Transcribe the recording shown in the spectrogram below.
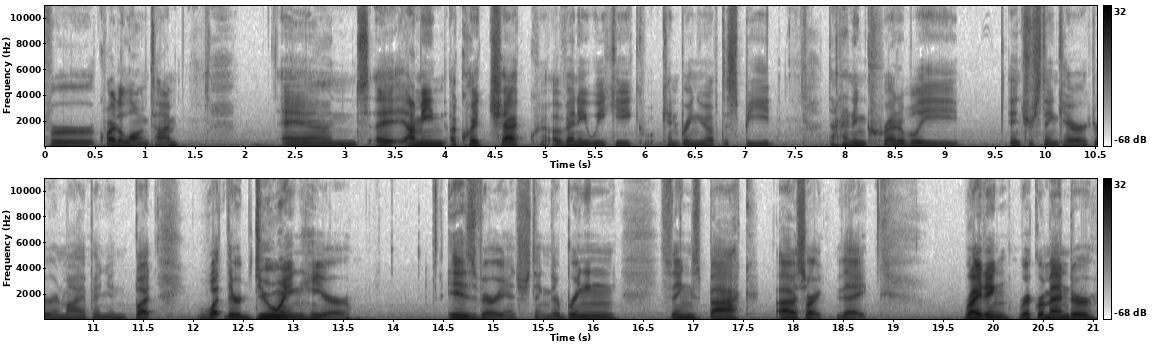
for quite a long time. And I, I mean, a quick check of any wiki can bring you up to speed. Not an incredibly interesting character, in my opinion, but what they're doing here is very interesting. They're bringing things back. Uh, sorry, they. Writing, Rick Remender,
